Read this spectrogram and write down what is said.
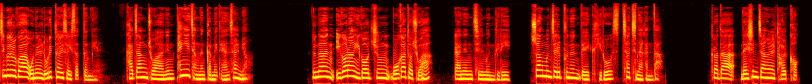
친구들과 오늘 놀이터에서 있었던 일, 가장 좋아하는 팽이 장난감에 대한 설명. 누난 이거랑 이거 중 뭐가 더 좋아? 라는 질문들이 수학 문제를 푸는 내 귀로 스쳐 지나간다. 그러다 내 심장을 덜컥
